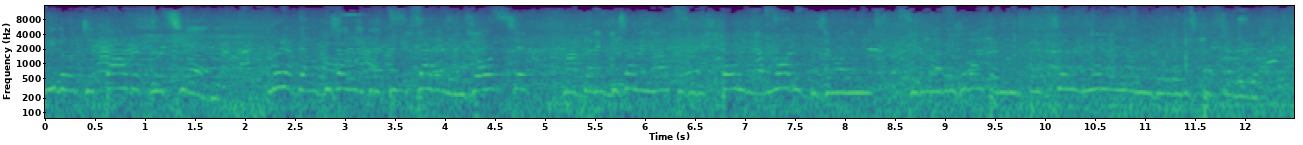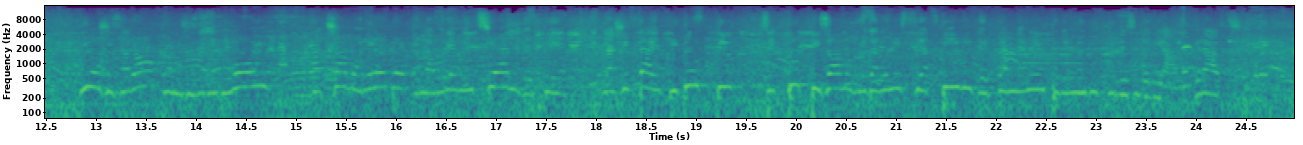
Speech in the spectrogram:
riprogettate insieme. Noi abbiamo bisogno di ottimizzare le risorse, ma abbiamo bisogno anche di rispondere a nuovi bisogni nella precedente amministrazione non hanno avuto le risposte adeguate. Io ci sarò, come ci sarete voi, facciamo rete e lavoriamo insieme perché la città è di tutti, se tutti sono protagonisti attivi del cambiamento che noi tutti desideriamo. Grazie.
